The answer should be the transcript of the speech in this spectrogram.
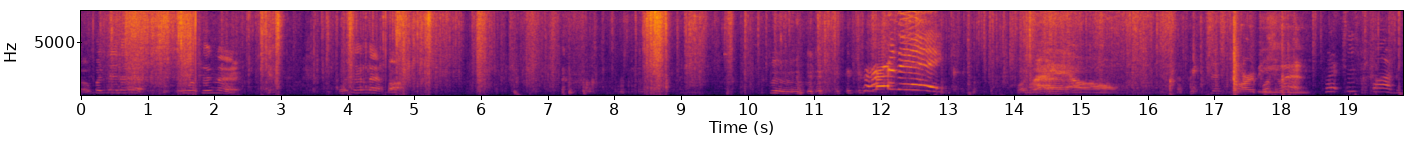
Open it up. See what's What's in there? What's in that box? Hmm. Pretty! What's that? wow. The Princess Barbie. What's that? Princess Barbie.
